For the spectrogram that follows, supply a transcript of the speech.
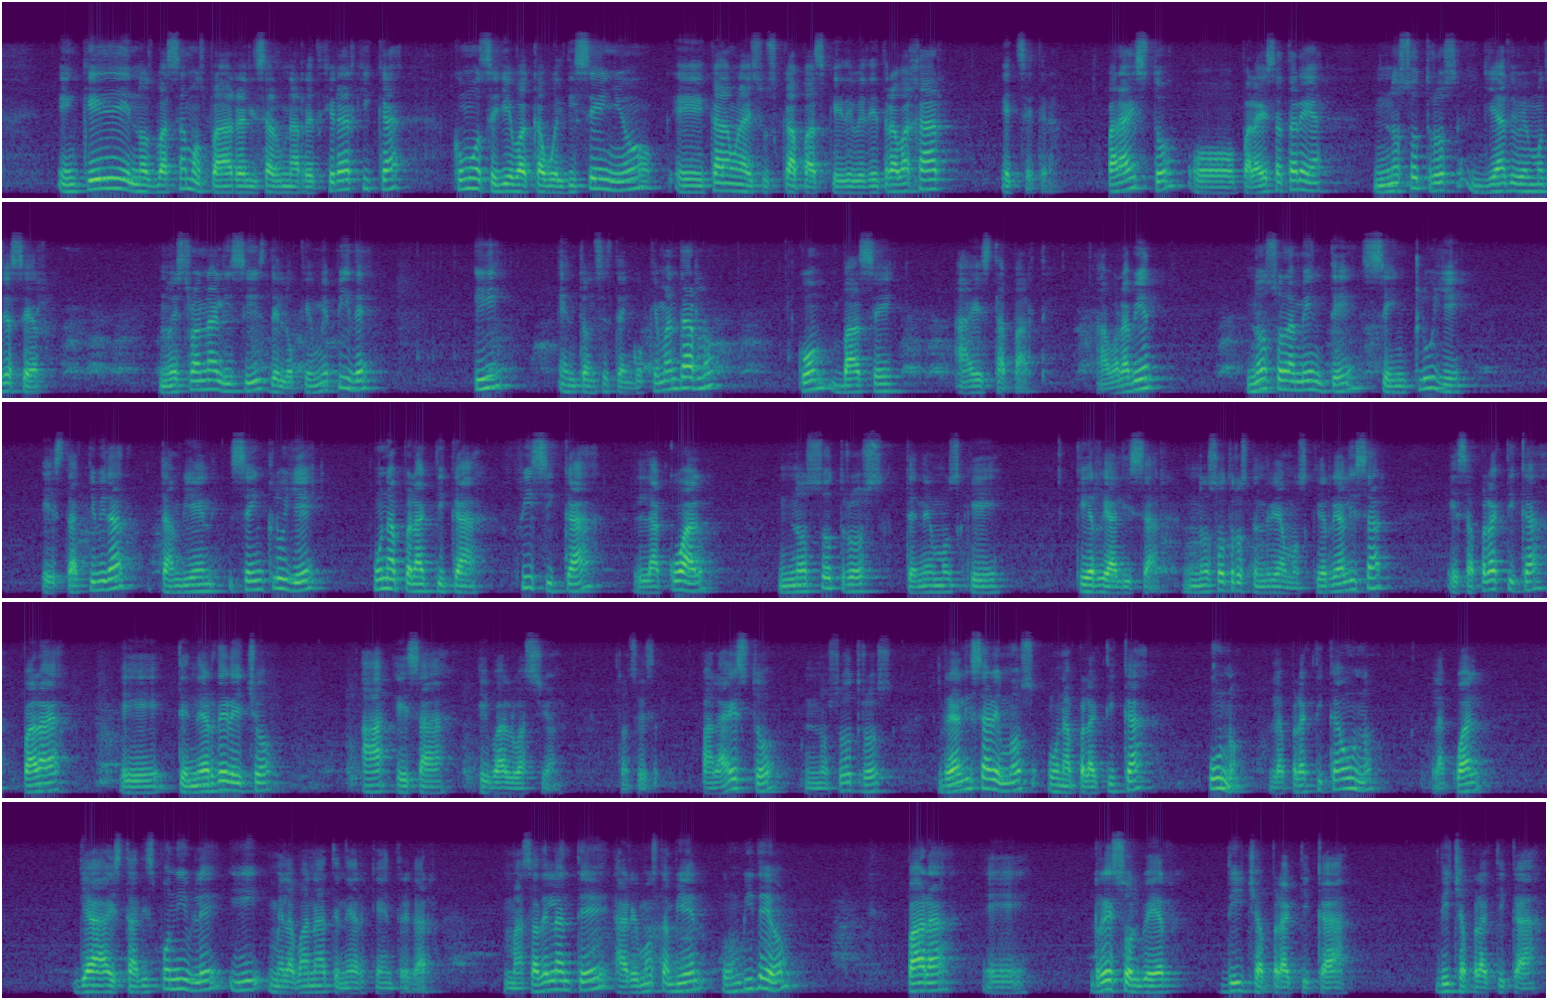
en qué nos basamos para realizar una red jerárquica, cómo se lleva a cabo el diseño, eh, cada una de sus capas que debe de trabajar, etc. Para esto o para esa tarea, nosotros ya debemos de hacer nuestro análisis de lo que me pide y entonces tengo que mandarlo con base a esta parte. Ahora bien, no solamente se incluye esta actividad, también se incluye una práctica física la cual nosotros tenemos que, realizar. Nosotros tendríamos que realizar esa práctica para eh, tener derecho a esa evaluación. Entonces, para esto nosotros realizaremos una práctica 1. La práctica 1, la cual ya está disponible y me la van a tener que entregar. Más adelante haremos también un video para eh, resolver dicha práctica, dicha práctica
